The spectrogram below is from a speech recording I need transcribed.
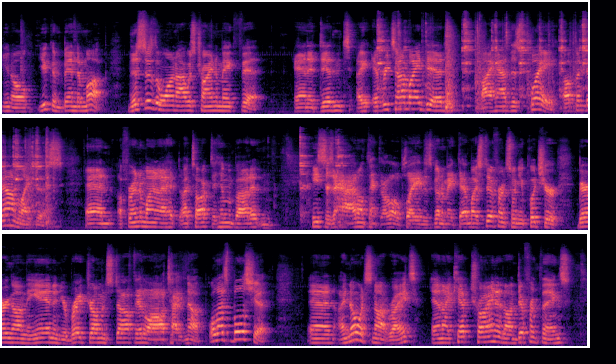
you know, you can bend them up. This is the one I was trying to make fit, and it didn't. I, every time I did, I had this play up and down like this. And a friend of mine, I, I talked to him about it, and he says, ah, I don't think a little play is going to make that much difference when you put your bearing on the end and your brake drum and stuff, it'll all tighten up. Well, that's bullshit. And I know it's not right, and I kept trying it on different things,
